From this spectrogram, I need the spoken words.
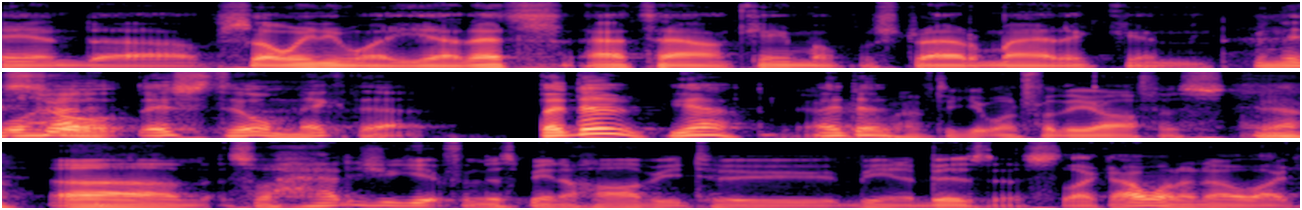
And uh, so anyway, yeah, that's that's how I came up with Strat-O-Matic, and I mean, they Well, still how they still make that. they do, yeah, they do. We'll have to get one for the office. Yeah. Um, so how did you get from this being a hobby to being a business? Like, I want to know, like,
